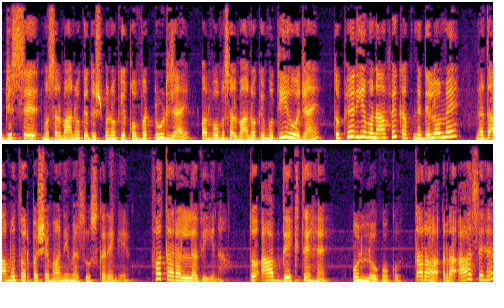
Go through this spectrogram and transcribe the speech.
جس سے مسلمانوں کے دشمنوں کی قوت ٹوٹ جائے اور وہ مسلمانوں کے متی ہو جائیں، تو پھر یہ منافق اپنے دلوں میں ندامت اور پشیمانی محسوس کریں گے۔ فتح اللہ تو آپ دیکھتے ہیں ان لوگوں کو۔ ترا را سے ہے۔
